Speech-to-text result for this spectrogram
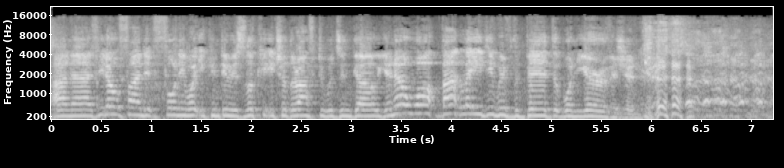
And uh, if you don't find it funny, what you can do is look at each other afterwards and go, you know what, that lady with the beard that won Eurovision.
